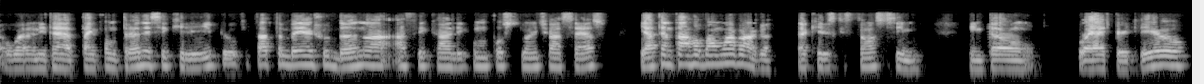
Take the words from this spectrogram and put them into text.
o Guarani está tá encontrando esse equilíbrio que está também ajudando a, a, ficar ali como postulante a acesso e a tentar roubar uma vaga daqueles que estão acima. Então, o Goiás perdeu,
